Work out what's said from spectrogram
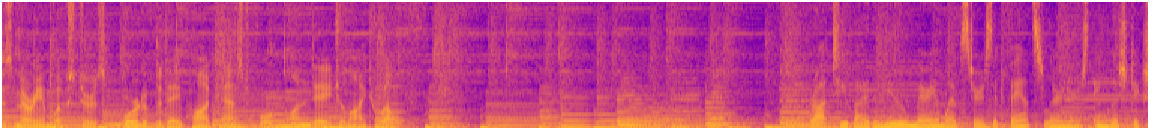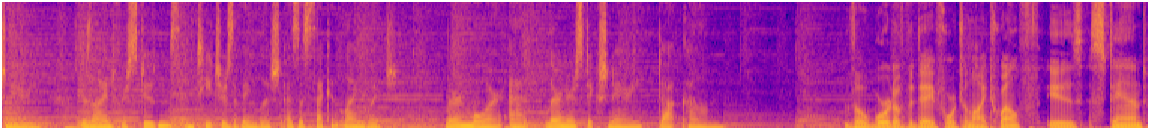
is Merriam Webster's Word of the Day podcast for Monday, July 12th. Brought to you by the new Merriam Webster's Advanced Learners English Dictionary, designed for students and teachers of English as a second language. Learn more at learnersdictionary.com. The word of the day for July 12th is stand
